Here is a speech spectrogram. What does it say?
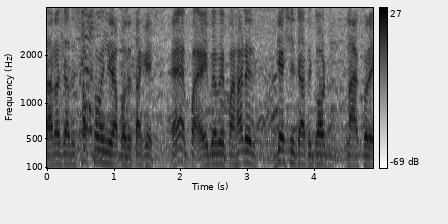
তারা যাতে সবসময় নিরাপদে থাকে হ্যাঁ এইভাবে পাহাড়ের গ্যাসে যাতে গড় না করে।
